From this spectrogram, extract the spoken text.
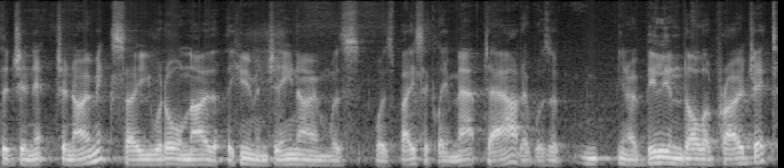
the gene- genomics. So you would all know that the human genome was was basically mapped out. It was a you know billion dollar project.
